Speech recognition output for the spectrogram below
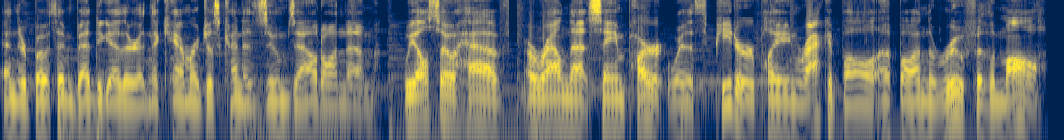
and they're both in bed together and the camera just kind of zooms out on them. We also have around that same part with Peter playing racquetball up on the roof of the mall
